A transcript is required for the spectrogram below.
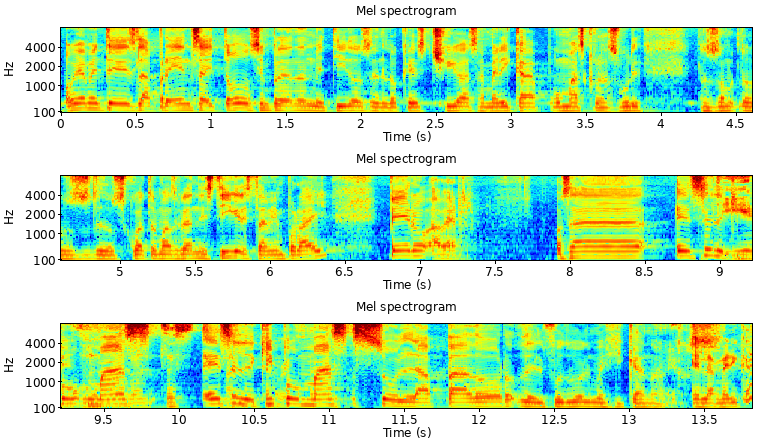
obviamente es la prensa y todos siempre andan metidos en lo que es Chivas, América, Pumas, Cruz Azul, los, los cuatro más grandes, Tigres también por ahí. Pero, a ver. O sea, es el Tigres, equipo más, es el equipo cabeza, más solapador del fútbol mexicano, amigos. ¿El América?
